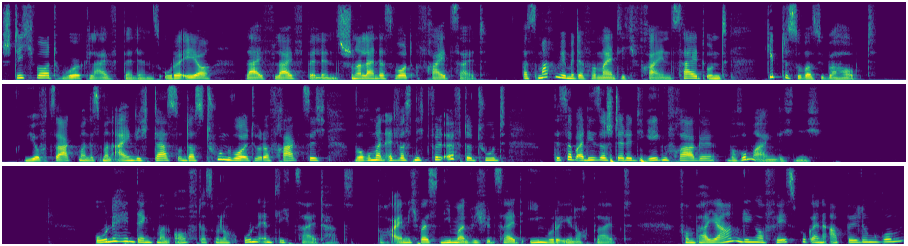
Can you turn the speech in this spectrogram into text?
Stichwort Work-Life-Balance oder eher Life-Life-Balance. Schon allein das Wort Freizeit. Was machen wir mit der vermeintlich freien Zeit und gibt es sowas überhaupt? Wie oft sagt man, dass man eigentlich das und das tun wollte oder fragt sich, warum man etwas nicht viel öfter tut? Deshalb an dieser Stelle die Gegenfrage, warum eigentlich nicht? Ohnehin denkt man oft, dass man noch unendlich Zeit hat. Doch eigentlich weiß niemand, wie viel Zeit ihm oder ihr noch bleibt. Vor ein paar Jahren ging auf Facebook eine Abbildung rum,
